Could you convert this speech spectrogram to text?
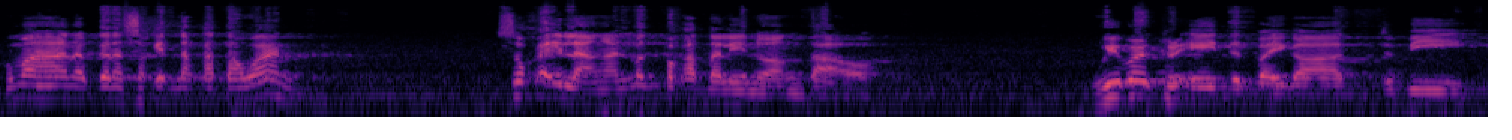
Humahanap ka ng sakit ng katawan. So, kailangan magpakatalino ang tao. We were created by God to be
